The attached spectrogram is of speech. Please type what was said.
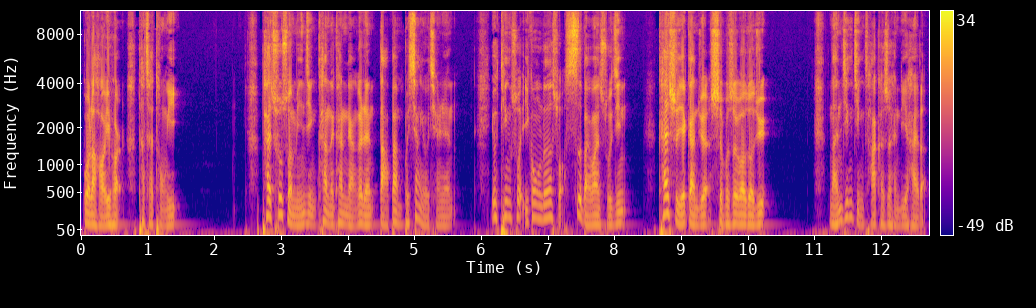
过了好一会儿，他才同意。派出所民警看了看两个人打扮不像有钱人，又听说一共勒索四百万赎金，开始也感觉是不是恶作剧。南京警察可是很厉害的，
